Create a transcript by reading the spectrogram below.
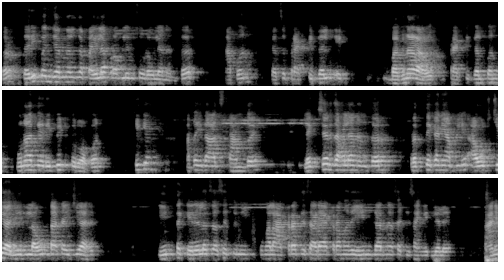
बरं तरी पण जर्नलचा पहिला प्रॉब्लेम सोडवल्यानंतर आपण त्याचं प्रॅक्टिकल एक बघणार आहोत. प्रॅक्टिकल पण पुन्हा ते रिपीट करू आपण. ठीक आहे? आता इथं आज थांबतोय. लेक्चर झाल्यानंतर प्रत्येकाने आपली आउटची हजेरी लावून टाकायची आहे. इन तर केलेलंच असेल तुम्ही. तुम्हाला अकरा ते साडे अकरा मध्ये इन करण्यासाठी सांगितलेलं आहे. आणि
